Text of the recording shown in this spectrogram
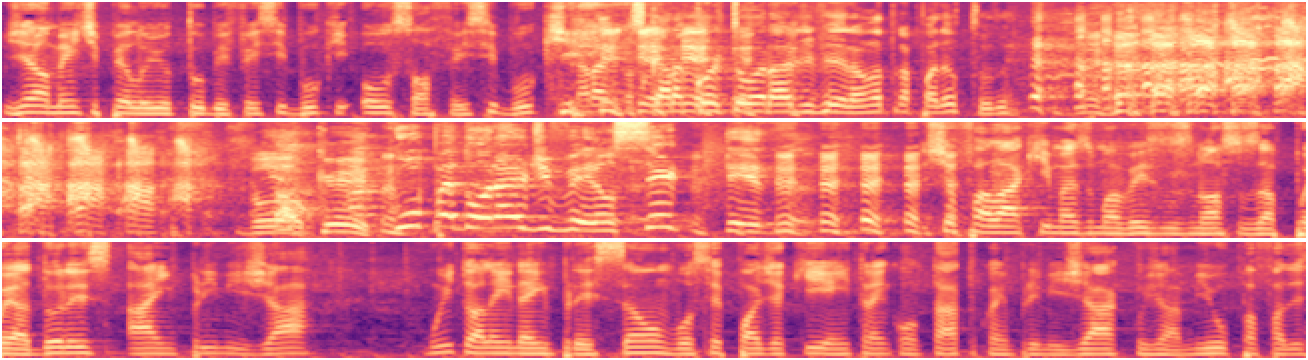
geralmente pelo YouTube e Facebook ou só Facebook. cara, os caras cortou o horário de verão, atrapalhou tudo. Boa. A culpa é do horário de verão, certeza. Deixa eu falar aqui mais uma vez dos nossos apoiadores, a Imprime Já. Muito além da impressão, você pode aqui entrar em contato com a Imprime Já, com o Jamil, para fazer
